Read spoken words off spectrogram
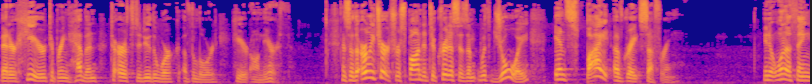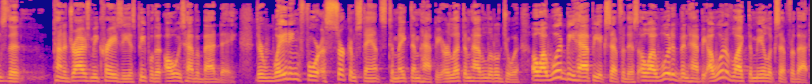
that are here to bring heaven to earth to do the work of the Lord here on the earth. And so the early church responded to criticism with joy in spite of great suffering. You know, one of the things that kind of drives me crazy is people that always have a bad day. They're waiting for a circumstance to make them happy or let them have a little joy. Oh, I would be happy except for this. Oh, I would have been happy. I would have liked the meal except for that.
